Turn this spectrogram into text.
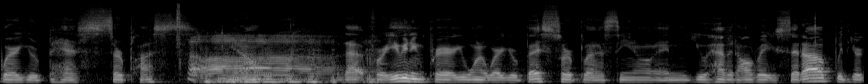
wear your best surplice, you know, Ah. that for evening prayer you want to wear your best surplice, you know, and you have it already set up with your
